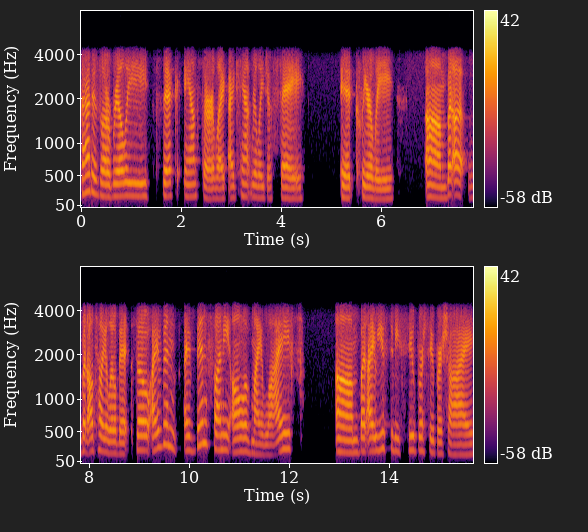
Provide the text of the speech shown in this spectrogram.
that is a really thick answer. Like I can't really just say it clearly. Um, but uh, but I'll tell you a little bit. So I've been I've been funny all of my life. Um, but I used to be super super shy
